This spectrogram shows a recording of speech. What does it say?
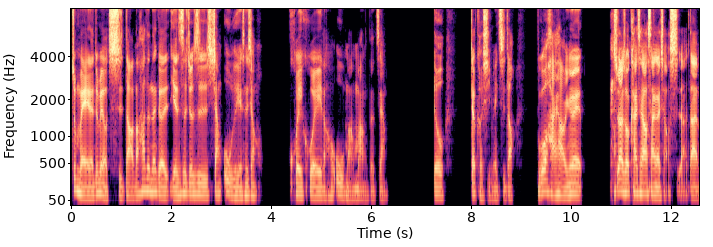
就没了，就没有吃到。然后它的那个颜色就是像雾的颜色，像灰灰，然后雾茫茫的这样，就比较可惜没吃到。不过还好，因为虽然说开车要三个小时啊，但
